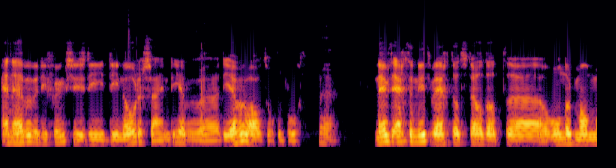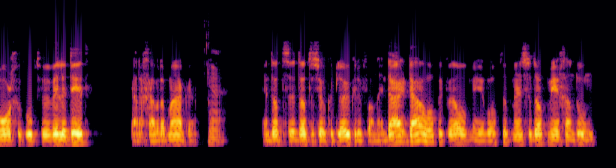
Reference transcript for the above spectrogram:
En hebben we die functies die, die nodig zijn, die hebben we, die hebben we al toegevoegd. Ja. Neemt echter niet weg dat stel dat uh, eh, 100 man morgen roept we willen dit ja, dan gaan we dat maken. Ja. En dat, eh, dat is ook het leuke ervan. En daar, daar hoop ik wel meer op, dat mensen dat meer gaan doen.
